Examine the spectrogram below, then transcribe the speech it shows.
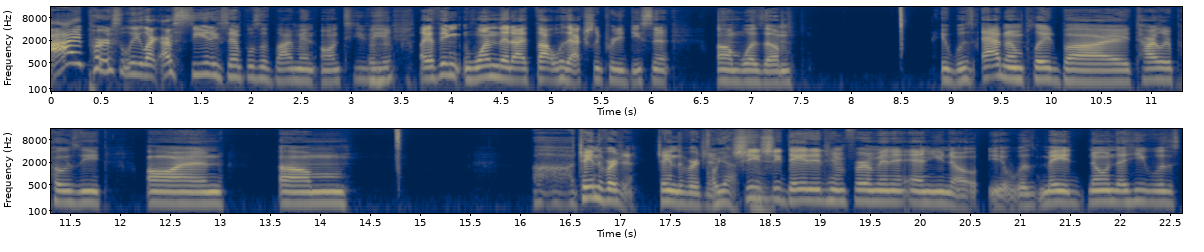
I personally like I've seen examples of bi men on TV. Mm-hmm. Like I think one that I thought was actually pretty decent um, was um, it was Adam played by Tyler Posey on um, uh, Jane the Virgin. Jane the Virgin. Oh, yeah. she Mhm. she dated him for a minute, and you know it was made known that he was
